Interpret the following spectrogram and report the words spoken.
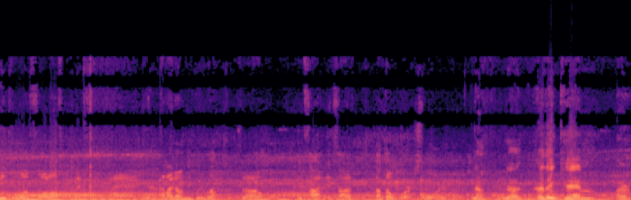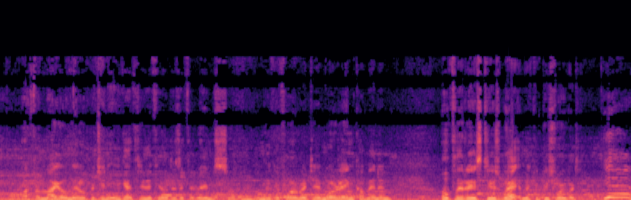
people will fall off a cliff. Uh, And I don't think we will. So it's not it's not not the worst one. no, no. I think um, our, or from my own, the opportunity to get through the field is if it rains. So I'm looking forward to more rain coming and hopefully race two is wet and we can push forward. Yeah.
